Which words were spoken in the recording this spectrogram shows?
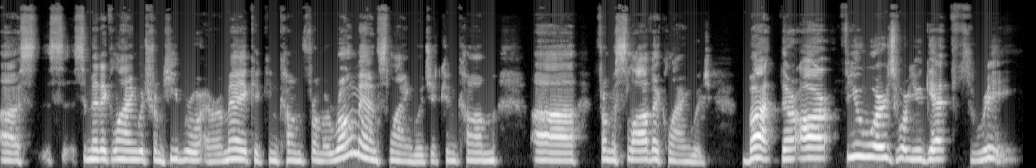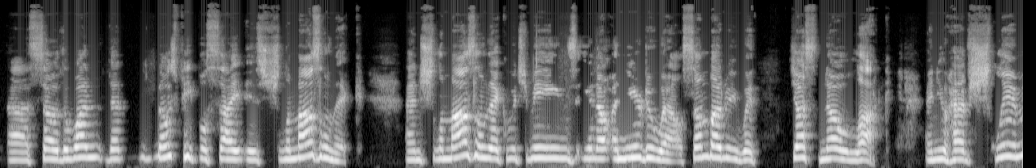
a Semitic language, from Hebrew or Aramaic. It can come from a Romance language. It can come uh, from a Slavic language. But there are few words where you get three. Uh, so the one that most people cite is Schlemazelnik. And Schlemazelnik, which means, you know, a ne'er-do-well, somebody with just no luck and you have schlimm,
